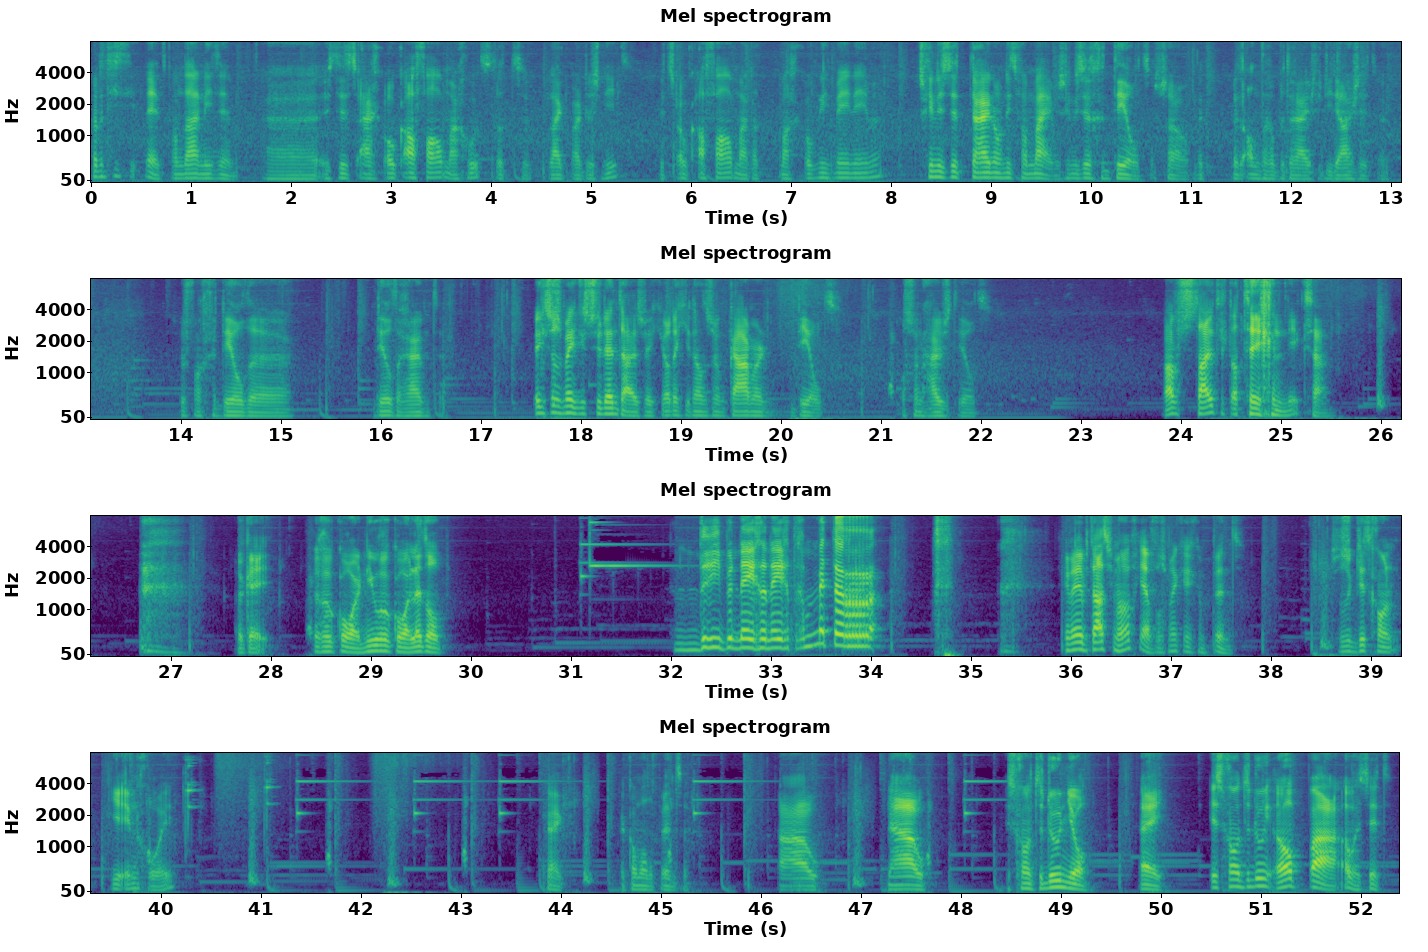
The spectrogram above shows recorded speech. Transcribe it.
Kan het niet... Nee, het kan daar niet in. Uh, is dit is eigenlijk ook afval, maar goed, dat uh, blijkbaar dus niet. Dit is ook afval, maar dat mag ik ook niet meenemen. Misschien is dit terrein nog niet van mij. Misschien is dit gedeeld of zo. Met andere bedrijven die daar zitten. Een soort van gedeelde, gedeelde ruimte. Beetje zoals een beetje een studentenhuis, weet je wel. Dat je dan zo'n kamer deelt. Of zo'n huis deelt. Waarom stuitert dat tegen niks aan? Oké, record, nieuw record, let op. 3,99 meter. Een reputatie omhoog? Ja, volgens mij kreeg ik een punt. Dus als ik dit gewoon hierin gooi. Kijk, daar komen al punten. Nou, nou. Is gewoon te doen, joh. hey, is gewoon te doen. Hoppa. Oh, wat is dit?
